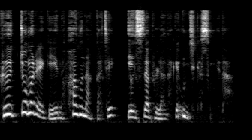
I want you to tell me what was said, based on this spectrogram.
그 쪼물애기인 황운하까지 일사불란하게 움직였습니다.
